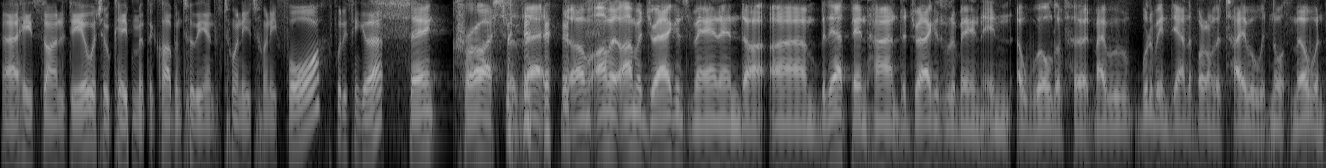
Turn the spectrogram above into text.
Uh, he's signed a deal which will keep him at the club until the end of 2024. What do you think of that? Thank Christ for that. I'm, I'm, a, I'm a Dragons man, and uh, um, without Ben Hunt, the Dragons would have been in a world of hurt. Maybe we would have been down the bottom of the table with North Melbourne.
